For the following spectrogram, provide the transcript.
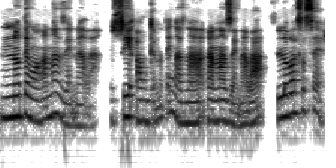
no tengo ganas de nada. Pues sí, aunque no tengas nada, ganas de nada, lo vas a hacer.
